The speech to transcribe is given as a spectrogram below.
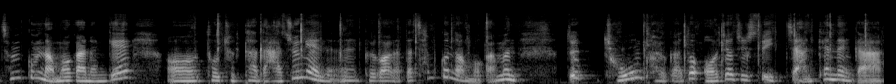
참고 넘어가는 게 어, 더 좋다. 나중에는 그걸 갖다 참고 넘어가면 또 좋은 결과도 얻어질 수 있지 않겠는가.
